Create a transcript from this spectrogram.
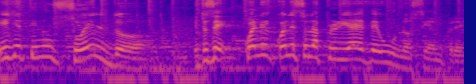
Ella tiene un sueldo. Entonces, ¿cuáles, ¿cuáles son las prioridades de uno siempre?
